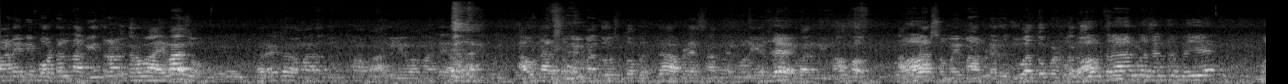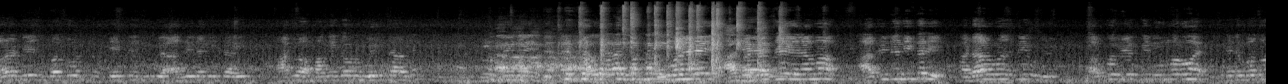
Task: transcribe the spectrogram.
પાણીની બોટલના વિતરણ કરવા આવ્યા છો. ખરેખર અમારા દુઃખમાં ભાગ લેવા માટે આવનાર સમયમાં દોસ્તો બધા આપણે સાથે મળીએ પરિવારની માફક. આવનાર સમયમાં આપણે રજૂઆતો પણ કરશું. શંકરભાઈએ હાજરી કરી. આટલા હાજરી કરી અઢાર વર્ષની કોઈ વ્યક્તિની ઉંમર હોય એટલે બસો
